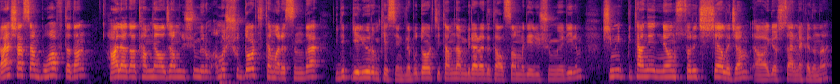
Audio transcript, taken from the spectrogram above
Ben şahsen bu haftadan hala daha tam ne alacağımı düşünmüyorum ama şu 4 item arasında gidip geliyorum kesinlikle. Bu 4 itemden birer adet alsam mı diye düşünmüyor değilim. Şimdilik bir tane Neon Storage şey alacağım aa, göstermek adına.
